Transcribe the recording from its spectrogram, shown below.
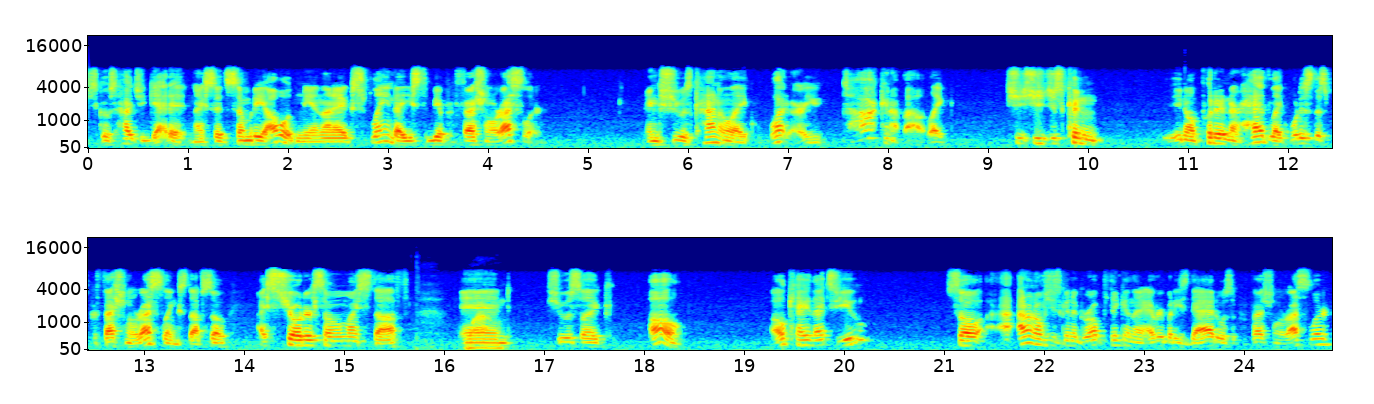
She goes, How'd you get it? And I said, Somebody elbowed me. And then I explained I used to be a professional wrestler. And she was kind of like, What are you talking about? Like, she, she just couldn't, you know, put it in her head, like, What is this professional wrestling stuff? So I showed her some of my stuff. And she was like, Oh, okay, that's you? So I, I don't know if she's going to grow up thinking that everybody's dad was a professional wrestler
